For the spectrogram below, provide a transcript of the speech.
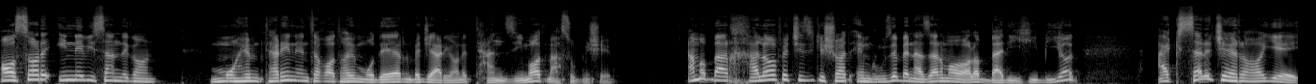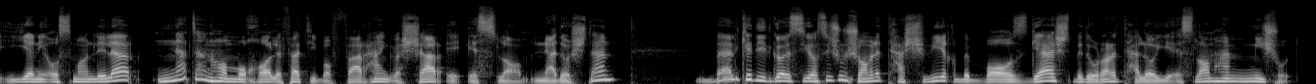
آثار این نویسندگان مهمترین انتقادهای مدرن به جریان تنظیمات محسوب میشه. اما برخلاف چیزی که شاید امروزه به نظر ما حالا بدیهی بیاد اکثر چهره های یعنی عثمان لیلر نه تنها مخالفتی با فرهنگ و شرع اسلام نداشتن بلکه دیدگاه سیاسیشون شامل تشویق به بازگشت به دوران طلایی اسلام هم می‌شد.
